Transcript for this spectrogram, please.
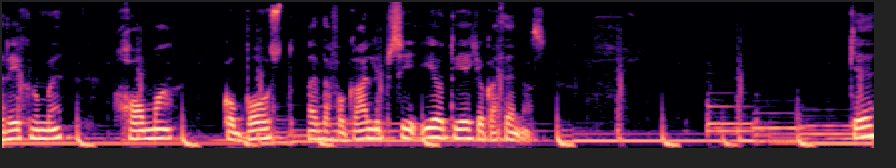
ρίχνουμε χώμα, κομπόστ, εδαφοκάλυψη ή ό,τι έχει ο καθένας. Και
